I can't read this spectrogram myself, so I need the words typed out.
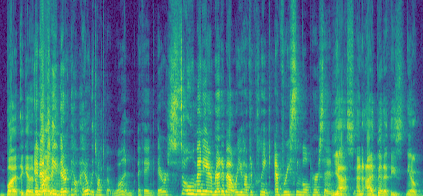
But again, And actually, wedding, there I only talked about one. I think there are so many I read about where you have to clink every single person. Yes, and I've been at these, you know,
